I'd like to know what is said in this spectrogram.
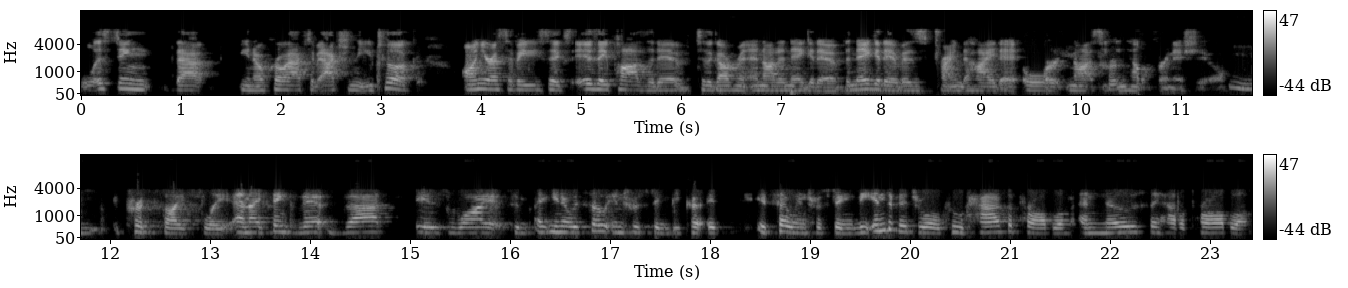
listing that you know proactive action that you took on your SF86 is a positive to the government and not a negative. The negative is trying to hide it or not seeking help for an issue. Mm, precisely. And I think that that is why it's, you know, it's so interesting because it, it's so interesting. The individual who has a problem and knows they have a problem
